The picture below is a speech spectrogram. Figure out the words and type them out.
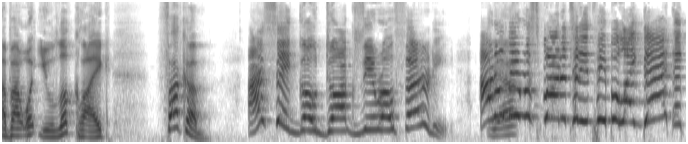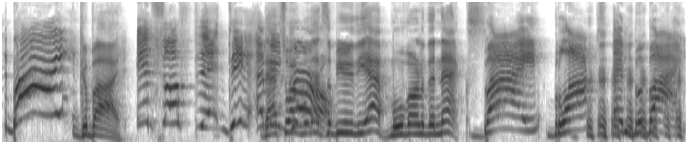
about what you look like fuck him I say go dark zero thirty. I don't Yeah. be responding to these people like that. Bye. goodbye It's I that's mean, why girl, that's the beauty of the app move on to the next Bye, blocked, and bye bye.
